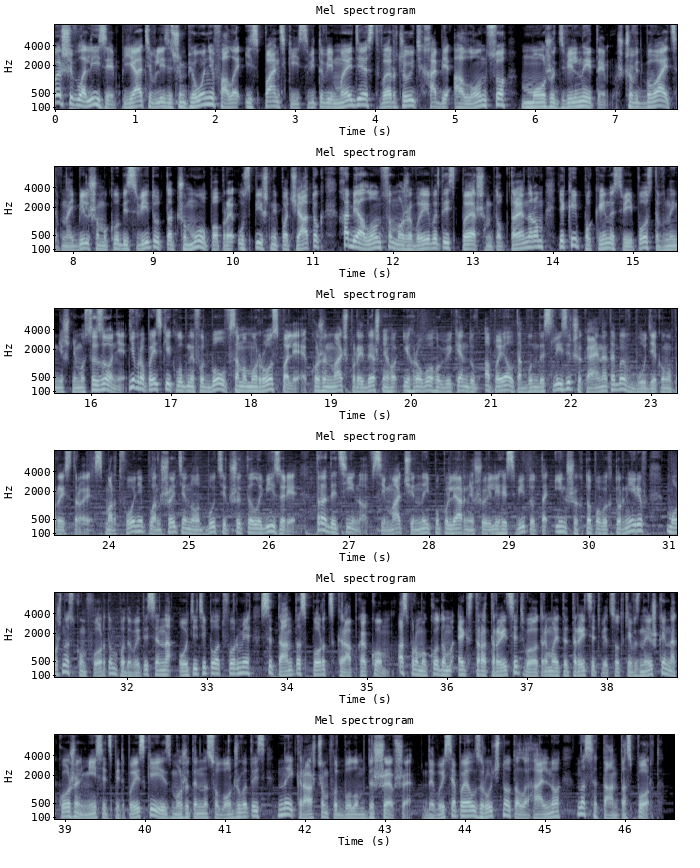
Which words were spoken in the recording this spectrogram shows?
Перші в Лалізі, п'яті в лізі чемпіонів, але іспанські і світові медіа стверджують, хабі Алонсо можуть звільнити. Що відбувається в найбільшому клубі світу, та чому, попри успішний початок, хабі Алонсо може виявитись першим топ-тренером, який покине свій пост в нинішньому сезоні. Європейський клубний футбол в самому розпалі. Кожен матч прийдешнього ігрового вікенду в АПЛ та Бундеслізі чекає на тебе в будь-якому пристрої: смартфоні, планшеті, ноутбуці чи телевізорі. Традиційно всі матчі найпопулярнішої ліги світу та інших топових турнірів можна з комфортом подивитися на ott платформі setantasports.com. А з промокодом Екстра 30 ви отримаєте 30% знижки на кожен місяць підписки і зможете насолоджуватись найкращим футболом дешевше. Дивися ПЛ зручно та легально на Сетанта Спорт.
